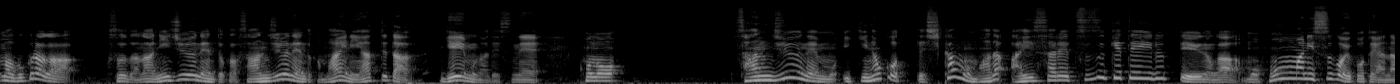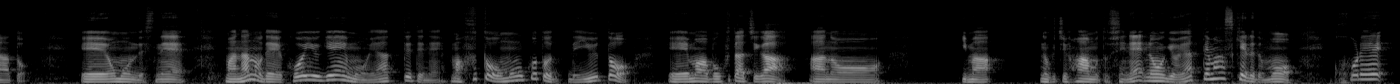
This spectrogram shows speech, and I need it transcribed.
まあ、僕らがそうだな20年とか30年とか前にやってたゲームがですねこの30年も生き残ってしかもまだ愛され続けているっていうのがもうほんまにすごいことやなと、えー、思うんですね、まあ、なのでこういうゲームをやっててね、まあ、ふと思うことで言うと、えー、まあ僕たちが、あのー、今野口ファームとしてね農業やってますけれどもこれ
